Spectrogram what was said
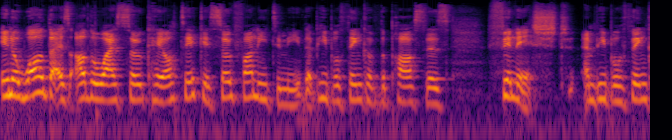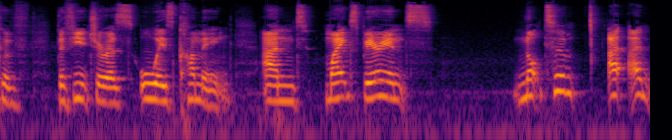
in a world that is otherwise so chaotic is so funny to me that people think of the past as finished and people think of the future as always coming. And my experience, not to, I, I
